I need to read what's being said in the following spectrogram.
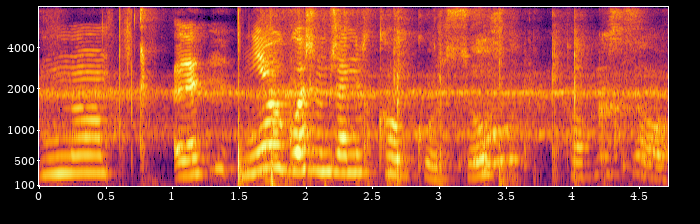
No, ale nie ogłaszam żadnych konkursów. Wiesz co?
